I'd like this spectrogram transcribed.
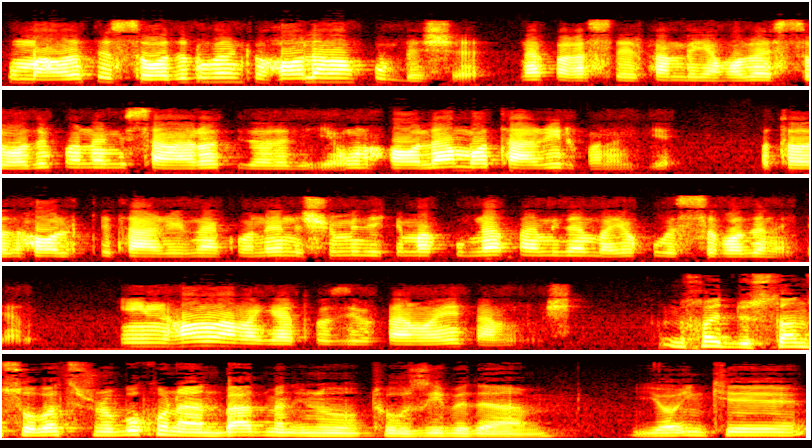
اون مهارت استفاده بکنم که حالم هم خوب بشه. نه فقط صرفا بگم حالا استفاده کنم این ثمراتی داره دیگه. اون حالم با تغییر کنم دیگه. و تا حال که تغییر نکنه نشون میده که من خوب نفهمیدم و یا خوب استفاده نکردم. اینها رو هم اگر توضیح بفرمایید ممنون میشه می‌خواید دوستان صحبتشون رو بکنن بعد من اینو توضیح بدم. یا اینکه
